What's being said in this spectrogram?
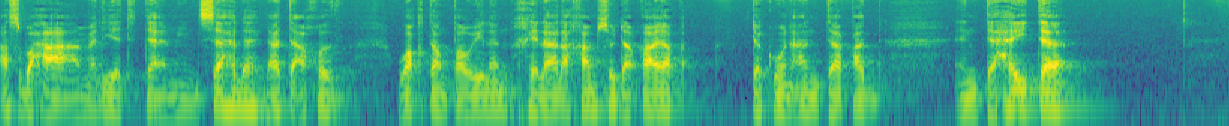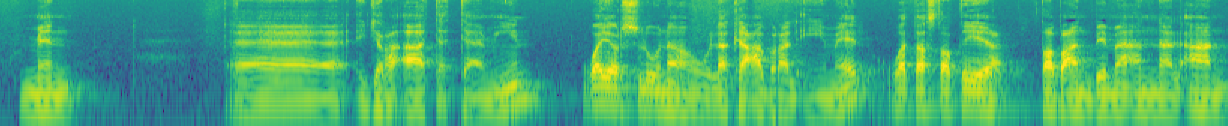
أصبح عملية التأمين سهلة لا تأخذ وقتا طويلا. خلال خمس دقائق تكون أنت قد انتهيت من آه، إجراءات التأمين ويرسلونه لك عبر الإيميل وتستطيع طبعا بما أن الآن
